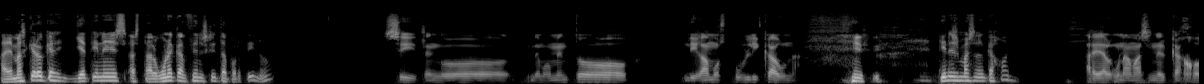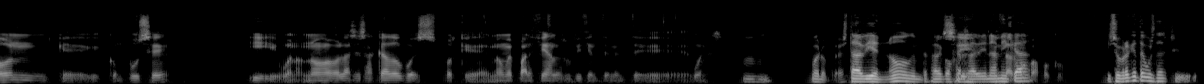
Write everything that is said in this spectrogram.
Además creo que ya tienes hasta alguna canción escrita por ti, ¿no? Sí, tengo de momento, digamos, pública una. ¿Tienes más en el cajón? Hay alguna más en el cajón que compuse y bueno, no las he sacado pues porque no me parecían lo suficientemente buenas. Bueno, pero está bien, ¿no? Empezar a coger Sí, esa empezar dinámica. poco a poco. ¿Y sobre qué te gusta escribir?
